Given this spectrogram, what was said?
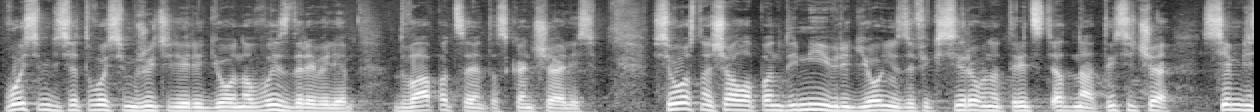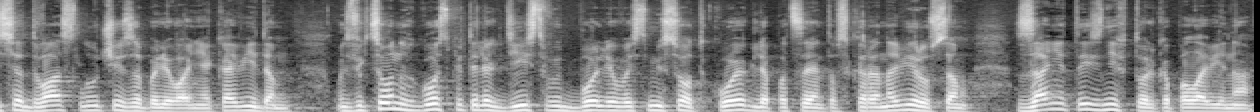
88 жителей региона выздоровели, два пациента скончались. Всего с начала пандемии в регионе зафиксировано 31 тысяча 72 случая заболевания ковидом. В инфекционных госпиталях действует более 800 коек для пациентов с коронавирусом. Заняты из них только половина.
